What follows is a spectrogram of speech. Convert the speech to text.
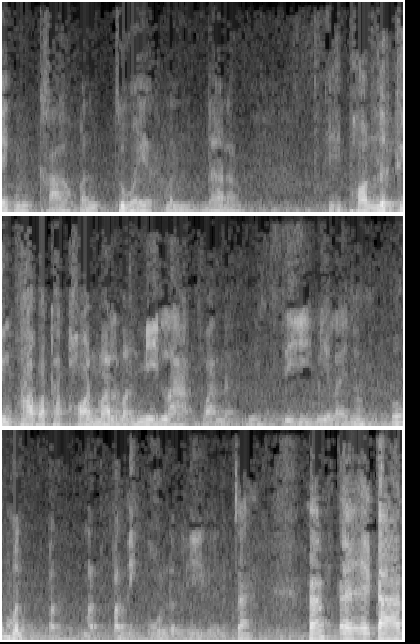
ด็กๆมันขาวมันสวยมันน่ารักพอนึกถึงภาพว่าถ้าถอนมาแล้วมันมีรากฟันนะมีซี่มีอะไรเนี่ยโอ้มันมันปฏิกูลทันทีเลยนะใช่เพราะฉะนั้นไอ้ไอ้การ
